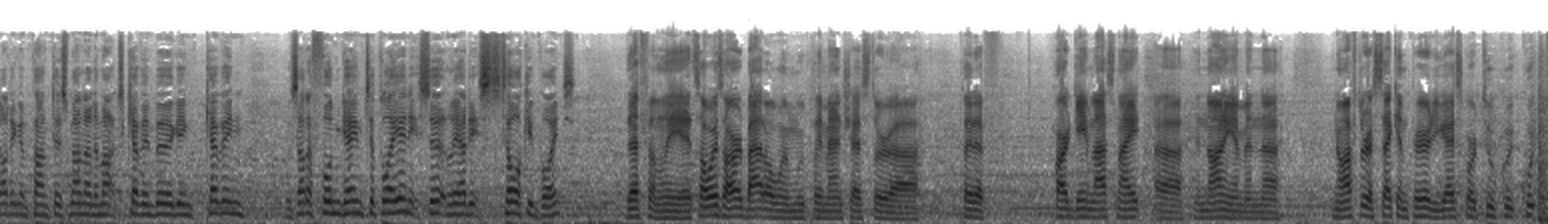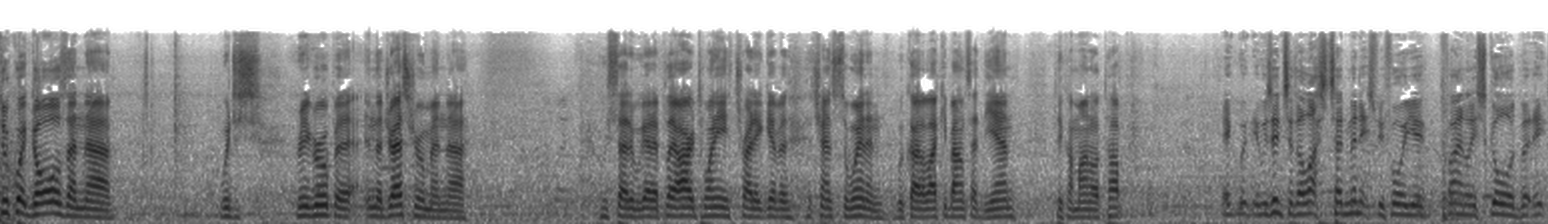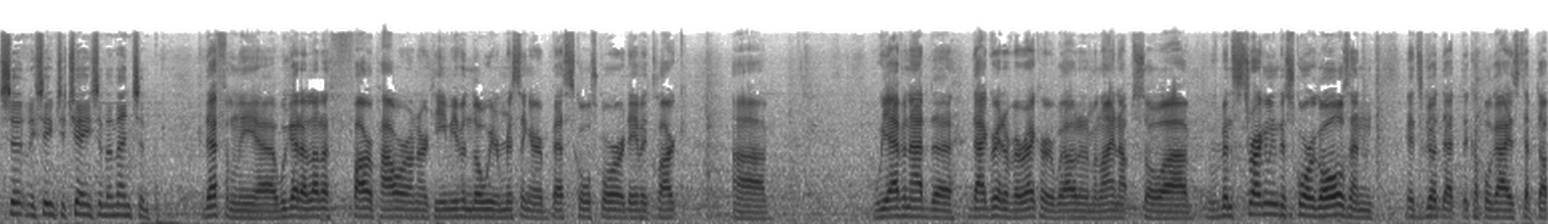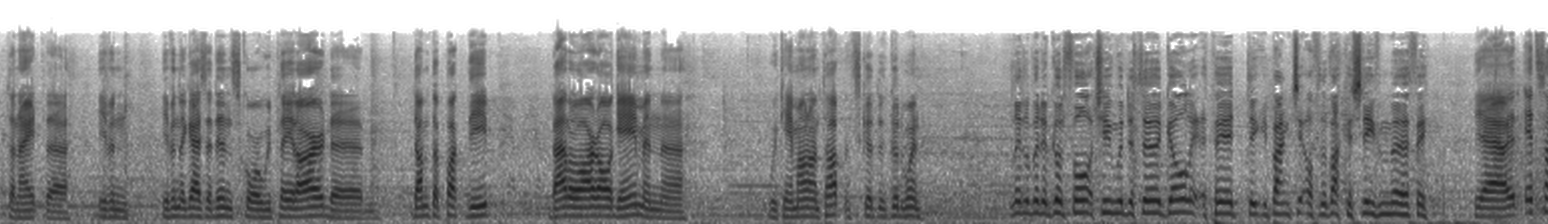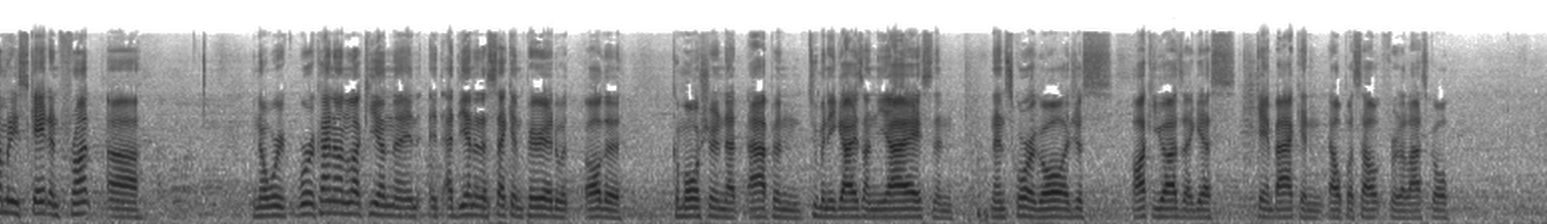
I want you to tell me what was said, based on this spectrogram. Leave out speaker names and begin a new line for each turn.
Nottingham Panthers man of the match, Kevin Bergin. Kevin, was that a fun game to play in? It certainly had its talking points.
Definitely. It's always a hard battle when we play Manchester. Uh, played a hard game last night uh, in Nottingham, and uh, you know after a second period, you guys scored two quick, quick two quick goals, and uh, we just regroup in the dressing room, and uh, we said we got to play hard 20, try to give it a chance to win, and we got a lucky bounce at the end to come out on top.
It, it, was into the last 10 minutes before you finally scored, but it certainly seemed to change the momentum.
Definitely. Uh, we got a lot of firepower on our team, even though we were missing our best goal scorer, David Clarke. Uh, we haven't had the, that great of a record without him in the lineup, so uh, we've been struggling to score goals, and it's good that a couple guys stepped up tonight. Uh, even even the guys that didn't score, we played hard, uh, dumped the puck deep, battled hard all game, and uh, we came out on top. It's good, good win.
A little bit of good fortune with the third goal. It appeared that you banked it off the back of Stephen Murphy.
Yeah, it, it's somebody's skate in front. Uh, you know, we're, we're kind of unlucky on the, in, at the end of the second period with all the commotion that happened. Too many guys on the ice, and, and then score a goal. It just hockey gods, I guess, came back and helped us out for the last goal.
